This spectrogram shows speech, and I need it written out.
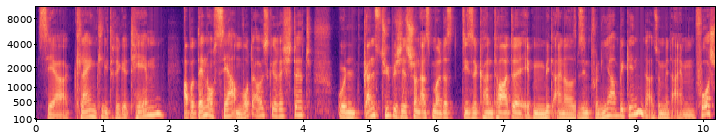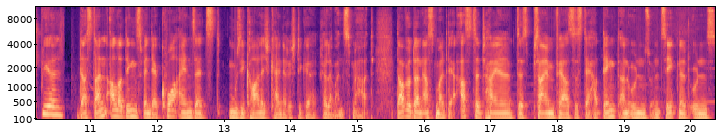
sehr kleingliedrige Themen, aber dennoch sehr am Wort ausgerichtet. Und ganz typisch ist schon erstmal, dass diese Kantate eben mit einer Sinfonia beginnt, also mit einem Vorspiel, das dann allerdings, wenn der Chor einsetzt, musikalisch keine richtige Relevanz mehr hat. Da wird dann erstmal der erste Teil des Psalmverses, der Herr denkt an uns und segnet uns,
